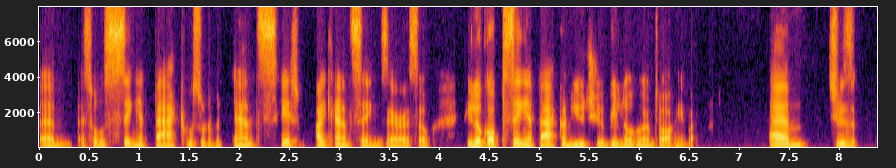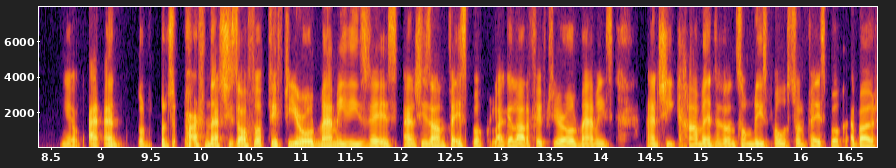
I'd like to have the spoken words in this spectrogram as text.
Um, I suppose "Sing It Back" It was sort of a dance hit. I can't sing, Sarah. So if you look up "Sing It Back" on YouTube, you'll know who I'm talking about. Um, she was, you know, and, and but, but apart from that, she's also a 50 year old mammy these days, and she's on Facebook like a lot of 50 year old mammies. And she commented on somebody's post on Facebook about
